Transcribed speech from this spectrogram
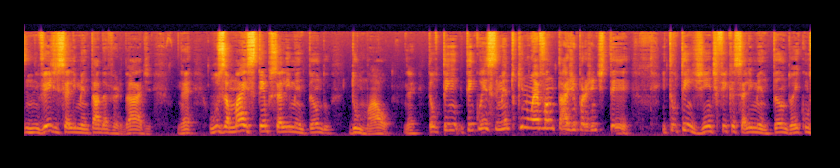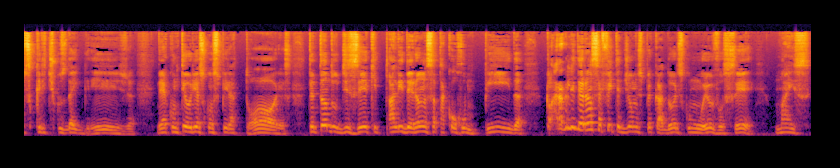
em vez de se alimentar da verdade, né, usa mais tempo se alimentando do mal. Né? Então tem, tem conhecimento que não é vantagem para a gente ter. Então tem gente que fica se alimentando aí com os críticos da igreja, né, com teorias conspiratórias, tentando dizer que a liderança está corrompida. Claro, a liderança é feita de homens pecadores como eu e você, mas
